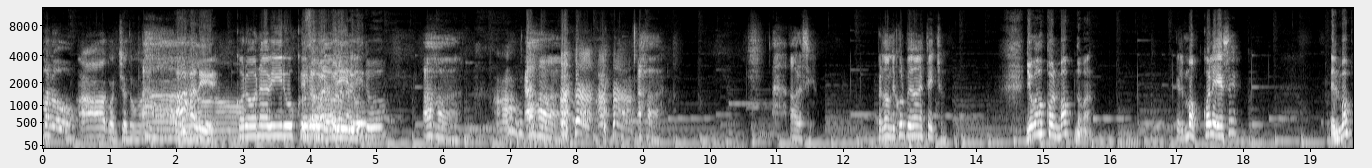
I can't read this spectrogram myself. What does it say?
Palo. Ah, conchetumadre. Ah, ájale. no. Coronavirus, el coronavirus. coronavirus. Ajá, Ah, ajá, ajá. Ahora sí. Perdón, disculpe, Don Station. Yo conozco el mob nomás. El mob, ¿cuál es ese? El mob,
